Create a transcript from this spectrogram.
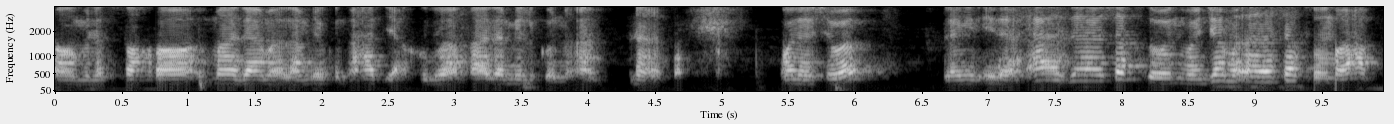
أو من الصحراء ما دام لم يكن أحد يأخذها فهذا ملك نعم نعم ولا شباب لكن إذا حازها شخص وجمعها شخص فحق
